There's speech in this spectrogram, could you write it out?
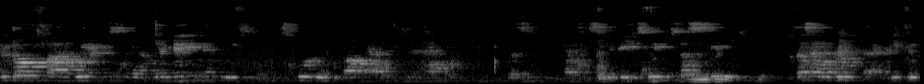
You know, uh, we are uh, we are telling them school will not have facility. So you just see, just I want give the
